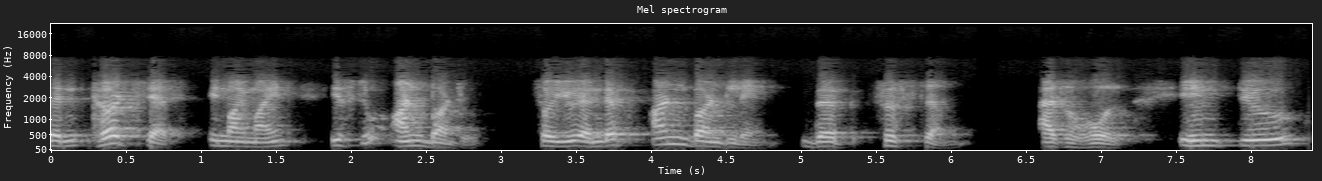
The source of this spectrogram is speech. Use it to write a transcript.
the third step in my mind is to unbundle. So you end up unbundling the system as a whole into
